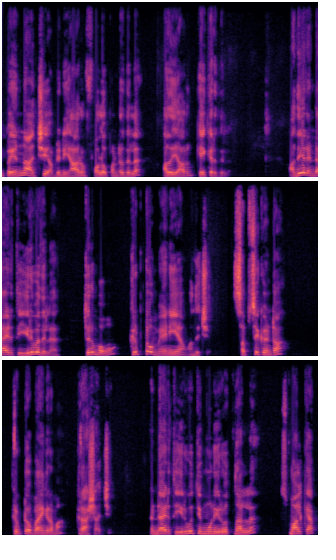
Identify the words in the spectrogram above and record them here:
இப்போ என்ன ஆச்சு அப்படின்னு யாரும் ஃபாலோ பண்ணுறதில்ல அதை யாரும் கேட்கறதில்ல அதே ரெண்டாயிரத்தி இருபதில் திரும்பவும் கிரிப்டோ மேனியா வந்துச்சு. சப்சிக்வெண்ட்டாக கிரிப்டோ பயங்கரமாக கிராஷ் ஆச்சு. ரெண்டாயிரத்தி இருபத்தி மூணு இருபத்தி நாலில் ஸ்மால் கேப்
